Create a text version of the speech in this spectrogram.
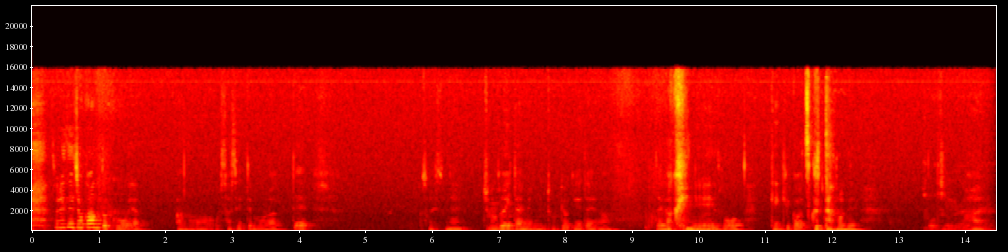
それで助監督をやあのさせてもらってそうですね。ちょうどいいタイミングに東京芸大が大学院に映像研究家を作ったのでそうですよね。はい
